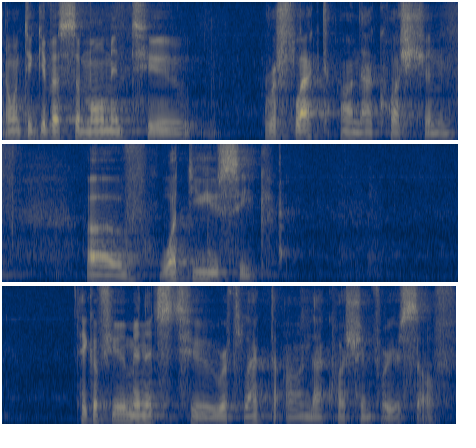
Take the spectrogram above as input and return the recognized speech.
I want to give us a moment to reflect on that question of what do you seek? Take a few minutes to reflect on that question for yourself.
